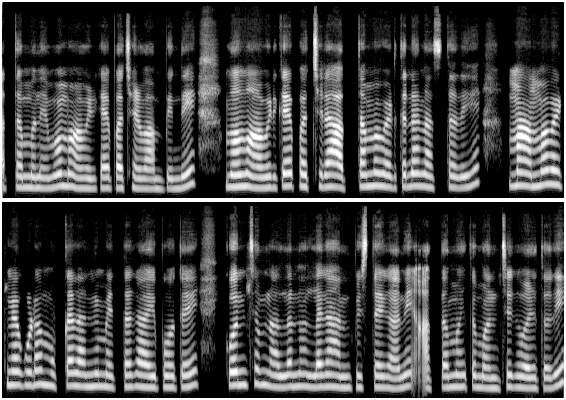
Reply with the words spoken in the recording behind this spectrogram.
అత్తమ్మనేమో మామిడికాయ పచ్చడి పంపింది. మా మామిడికాయ పచ్చడి అత్తమ్మ పెడితేనే నచ్చుతది. మా అమ్మ పెట్టినా కూడా ముక్కలన్నీ మెత్తగా అయిపోతాయి. కొంచెం నల్ల నల్లగా అనిపిస్తాయి గానీ అత్తమ్మ అయితే మంచిగా పెడతది.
